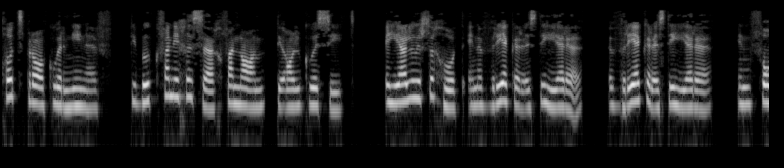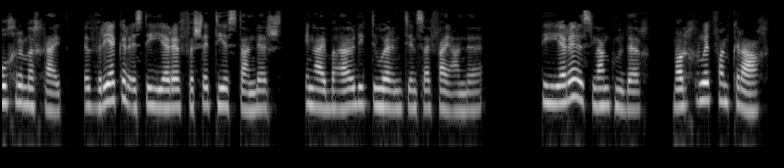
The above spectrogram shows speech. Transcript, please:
God sprak oor Ninef, die boek van die gezicht van naam, die Alkoesiet. Een jaloerse God en een wreker is die Heere, een wreker is die Heere, in volgrimmigheid, een wreker is die Heere vir sy teestanders, en hij behoudt die toeren teen sy vijanden. Die Heere is langmoedig, maar groot van kraag,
